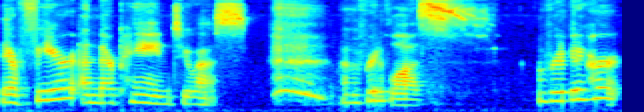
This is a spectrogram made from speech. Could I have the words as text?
their fear and their pain to us. I'm afraid of loss. I'm afraid of getting hurt.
